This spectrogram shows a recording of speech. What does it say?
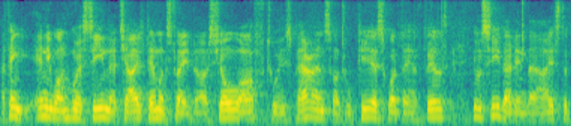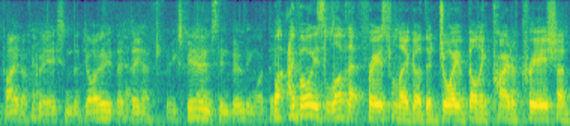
I, I think anyone who has seen a child demonstrate or show off to his parents or to peers what they have built, you'll see that in their eyes, the pride of yeah. creation, the joy that yeah. they have experienced in building what they Well, I've always loved that phrase from Lego, the joy of building pride of creation,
